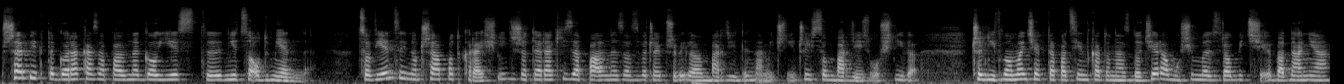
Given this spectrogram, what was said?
przebieg tego raka zapalnego jest y, nieco odmienny. Co więcej, no trzeba podkreślić, że te raki zapalne zazwyczaj przebiegają bardziej dynamicznie, czyli są bardziej złośliwe. Czyli w momencie, jak ta pacjentka do nas dociera, musimy zrobić badania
